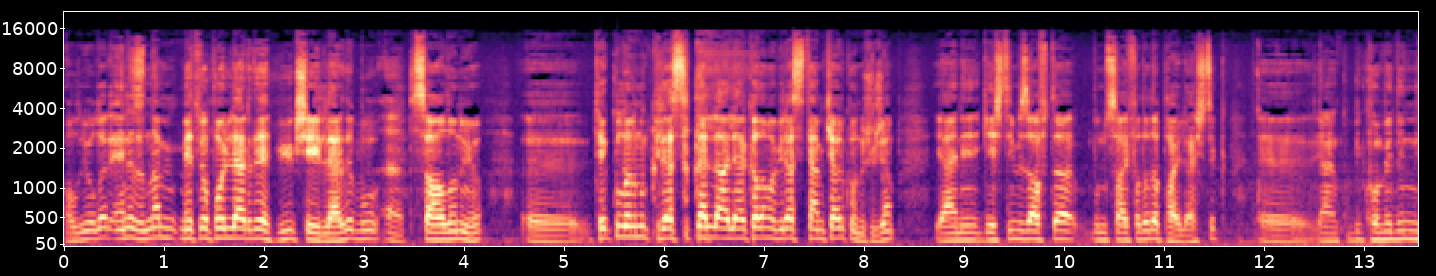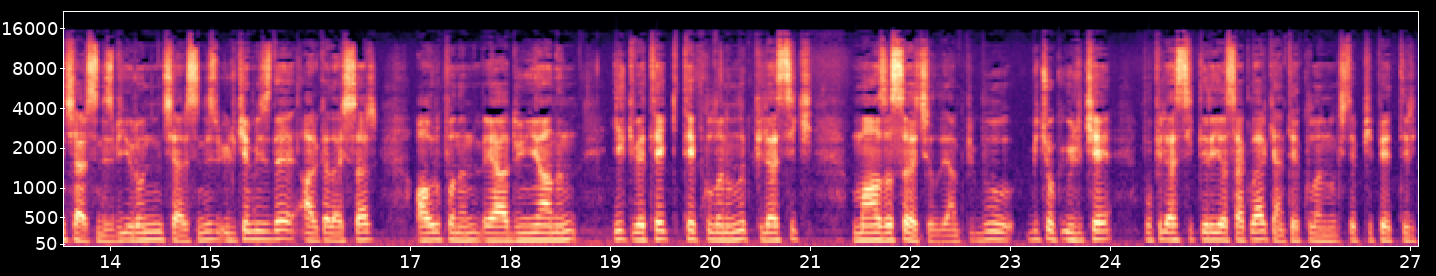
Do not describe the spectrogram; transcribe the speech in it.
Alıyorlar. En azından metropollerde, büyük şehirlerde bu evet. sağlanıyor. Ee, tek kullanımlık plastiklerle alakalı ama biraz temkar konuşacağım. Yani geçtiğimiz hafta bunu sayfada da paylaştık. Ee, yani bir komedinin içerisindeyiz, bir ironinin içerisindeyiz. Ülkemizde arkadaşlar Avrupa'nın veya dünyanın ilk ve tek tek kullanımlık plastik mağazası açıldı. Yani bu birçok ülke bu plastikleri yasaklarken tek kullanımlık işte pipettir,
